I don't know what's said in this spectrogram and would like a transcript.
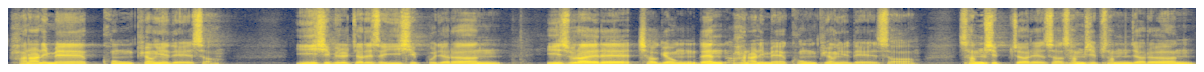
하나님의 공평에 대해서 21절에서 29절은 이스라엘에 적용된 하나님의 공평에 대해서 30절에서 33절은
